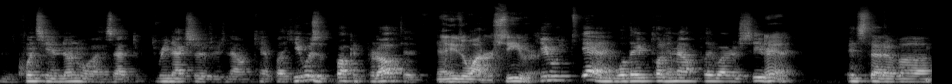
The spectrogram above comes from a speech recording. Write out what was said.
And Quincy Enunwa has had three neck surgeries now and can't play. He was fucking productive. and he's a wide receiver. He was, yeah, well they put him out and played wide receiver Yeah. instead of uh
